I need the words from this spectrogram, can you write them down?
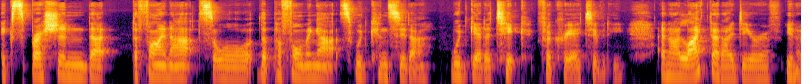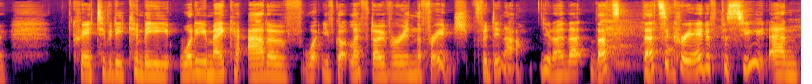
expression that the fine arts or the performing arts would consider would get a tick for creativity. And I like that idea of, you know, creativity can be what do you make out of what you've got left over in the fridge for dinner? You know, that that's that's a creative pursuit. And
